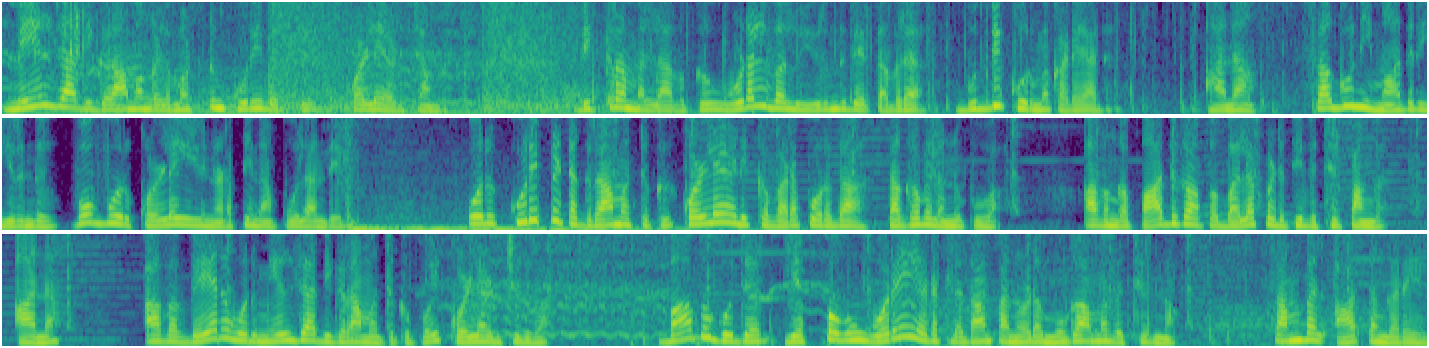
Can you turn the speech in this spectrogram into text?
மேல் ஜாதி கிராமங்களை மட்டும் குறி வச்சு கொள்ளையடிச்சாங்க விக்ரம் அல்லாவுக்கு உடல் வலு இருந்ததே தவிர புத்தி கூர்மை கிடையாது. ஆனா சகுனி மாதிரி இருந்து ஒவ்வொரு கொள்ளையையும் நடத்தினா பூலாந்தேவி ஒரு குறிப்பிட்ட கிராமத்துக்கு கொள்ளையடிக்க வரப்போறதா தகவல் அனுப்புவா. அவங்க பாதுகாப்பை பலப்படுத்தி வச்சிருப்பாங்க. ஆனா அவ வேற ஒரு மேல்ஜாதி கிராமத்துக்கு போய் கொள்ளடிச்சிடுவா. பாபு குஜர் எப்பவும் ஒரே இடத்துல தான் தன்னோட முகாமை வச்சிருந்தான் சம்பல் ஆத்தங்கரையில.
